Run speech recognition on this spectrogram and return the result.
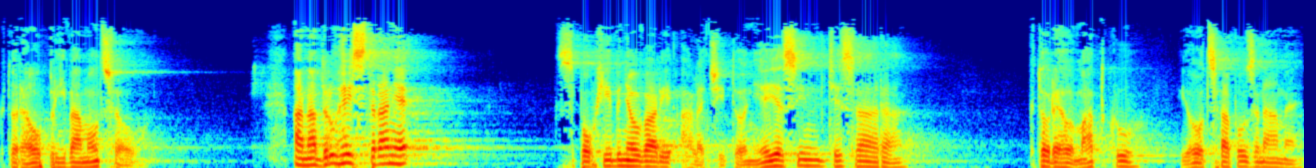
ktorá oplýva mocou. A na druhej strane spochybňovali, ale či to nie je syn tesára, ktorého matku i otca poznáme.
